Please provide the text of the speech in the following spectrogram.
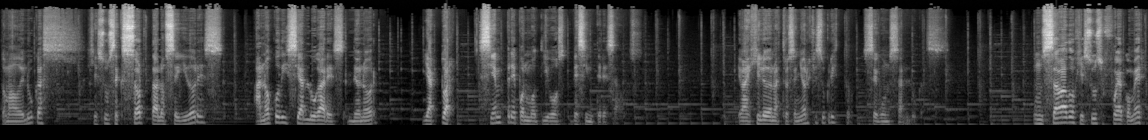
tomado de Lucas, Jesús exhorta a los seguidores a no codiciar lugares de honor y actuar siempre por motivos desinteresados. Evangelio de nuestro Señor Jesucristo, según San Lucas. Un sábado Jesús fue a comer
